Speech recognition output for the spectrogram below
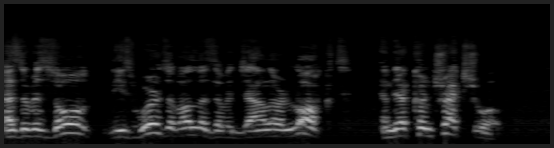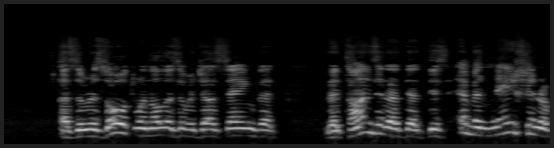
As a result these words of Allah are locked and they're contractual. As a result when Allah is saying that the tanzila that this emanation of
